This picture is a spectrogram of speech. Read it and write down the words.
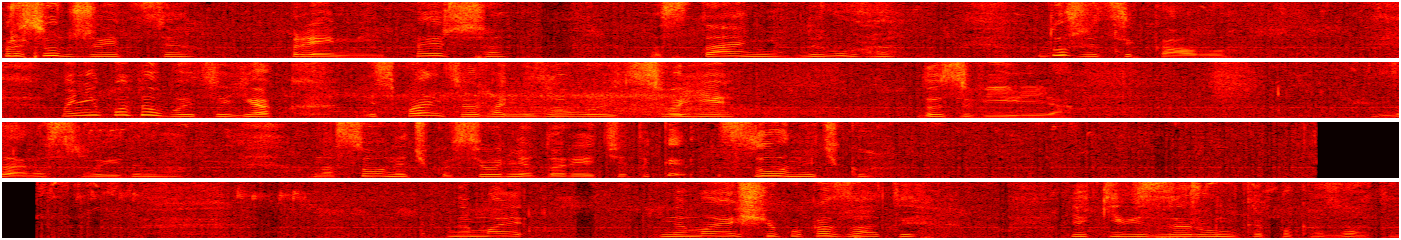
присуджується премії. Перша, остання, друга. Дуже цікаво. Мені подобається, як іспанці організовують своє дозвілля. Зараз вийдемо на сонечко. Сьогодні, до речі, таке сонечко. Немає, немає що показати, які візерунки показати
